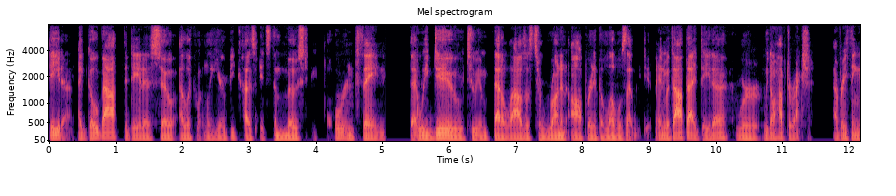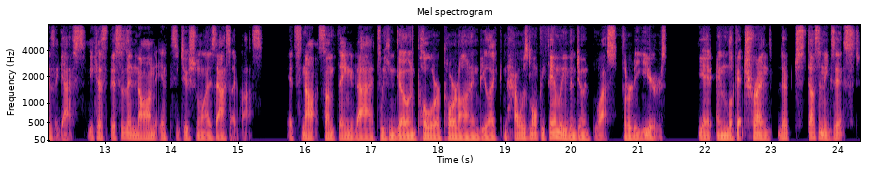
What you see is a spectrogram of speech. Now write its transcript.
data. I go back to data so eloquently here because it's the most important thing that we do to that allows us to run and operate at the levels that we do. And without that data, we're we don't have direction. Everything is a guess because this is a non-institutionalized asset class. It's not something that we can go and pull a report on and be like, how has multifamily been doing for the last 30 years? Yeah, and look at trends. There just doesn't exist.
